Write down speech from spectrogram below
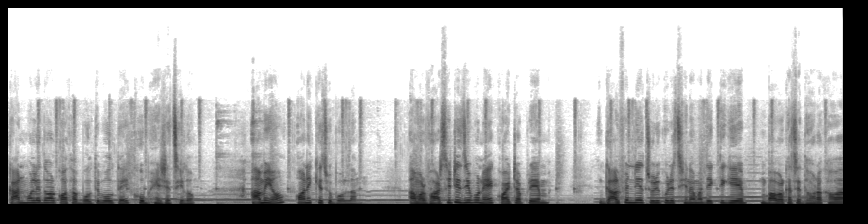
কান মলে দেওয়ার কথা বলতে বলতে খুব হেসেছিল। আমিও অনেক কিছু বললাম। আমার ভার্সিটি জীবনে কয়টা প্রেম, গার্লফ্রেন্ড নিয়ে চুরি করে সিনেমা দেখতে গিয়ে বাবার কাছে ধরা খাওয়া,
